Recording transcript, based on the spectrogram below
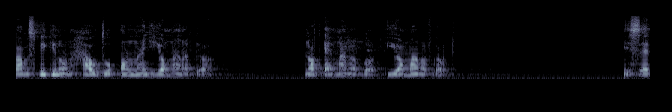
So I'm speaking on how to honor your man of God. Not a man of God, your man of God. He said,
